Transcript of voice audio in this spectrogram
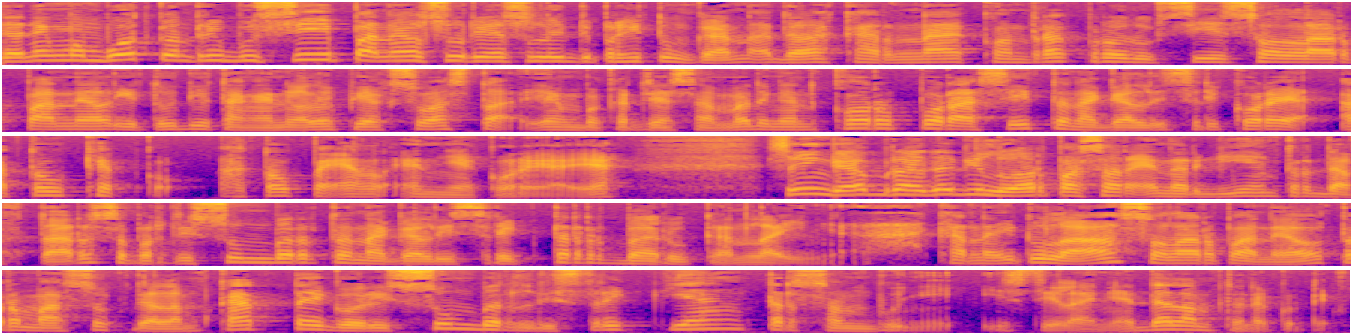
Dan yang membuat kontribusi panel surya sulit diperhitungkan adalah karena kontrak produksi solar panel itu ditangani oleh pihak swasta yang bekerja sama dengan Korporasi Tenaga Listrik Korea atau KEPCO atau PLN-nya Korea ya. Sehingga berada di luar pasar energi yang terdaftar seperti sumber tenaga listrik terbarukan lainnya. Karena itulah solar panel termasuk dalam kategori sumber listrik yang tersembunyi istilahnya dalam tanda kutip.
